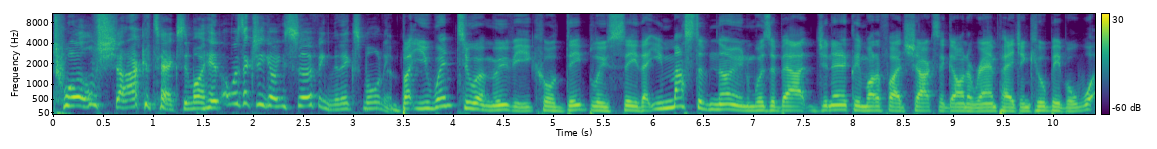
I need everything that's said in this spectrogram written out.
12 shark attacks in my head. I was actually going surfing the next morning. But you went to a movie called Deep Blue Sea that you must have known was about genetically modified sharks that go on a rampage and kill people.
